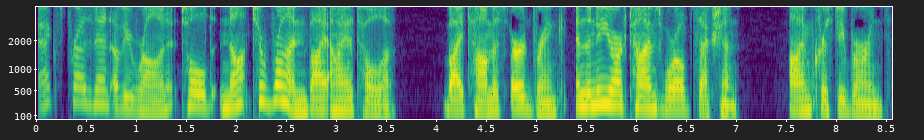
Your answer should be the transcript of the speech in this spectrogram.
Ex President of Iran told not to run by Ayatollah by Thomas Erdbrink in the New York Times World section. I'm Kristi Burns.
